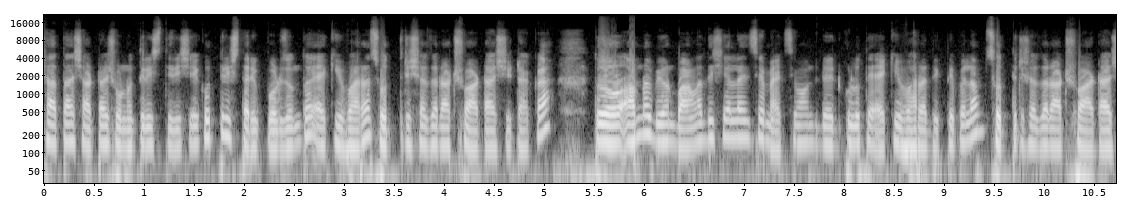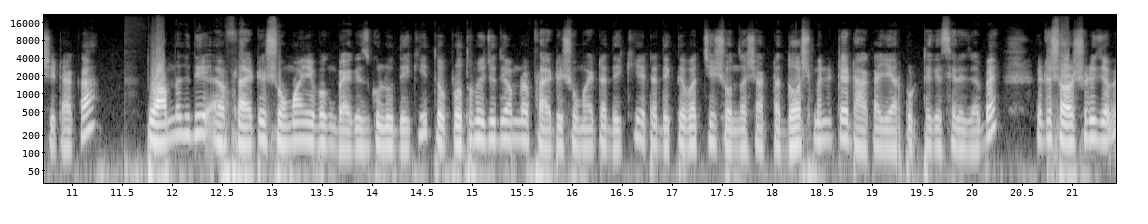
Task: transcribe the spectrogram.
সাতাশ, আঠাশ, উনত্রিশ, তিরিশ, একত্রিশ তারিখ পর্যন্ত একই ভাড়া ছত্রিশ হাজার আটশো আটাশি টাকা। তো আমরা বিমান বাংলাদেশ এয়ারলাইন্সে ম্যাক্সিমাম ডেটগুলোতে একই ভাড়া দেখতে পেলাম, ছত্রিশ হাজার আটশো আটাশি টাকা। তো আমরা যদি ফ্লাইটের সময় এবং ব্যাগেজগুলো দেখি, তো প্রথমে যদি আমরা ফ্লাইটের সময়টা দেখি, এটা দেখতে পাচ্ছি সন্ধ্যা সাতটা দশ মিনিটে ঢাকা এয়ারপোর্ট থেকে ছেড়ে যাবে। এটা সরাসরি যাবে,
